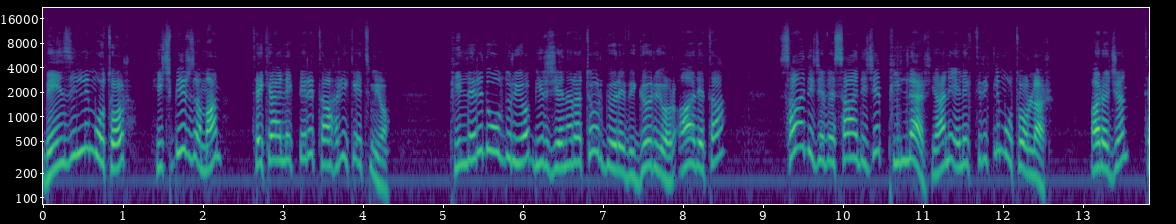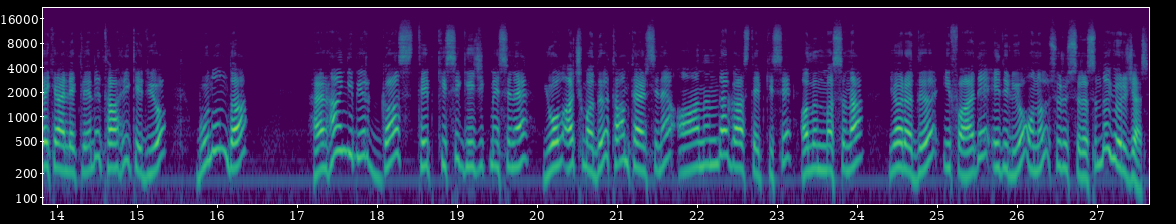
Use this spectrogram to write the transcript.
benzinli motor hiçbir zaman tekerlekleri tahrik etmiyor. pilleri dolduruyor. Bir jeneratör görevi görüyor adeta. Sadece ve sadece piller yani elektrikli motorlar aracın tekerleklerini tahrik ediyor. Bunun da herhangi bir gaz tepkisi gecikmesine yol açmadığı tam tersine anında gaz tepkisi alınmasına yaradığı ifade ediliyor. Onu sürüş sırasında göreceğiz.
